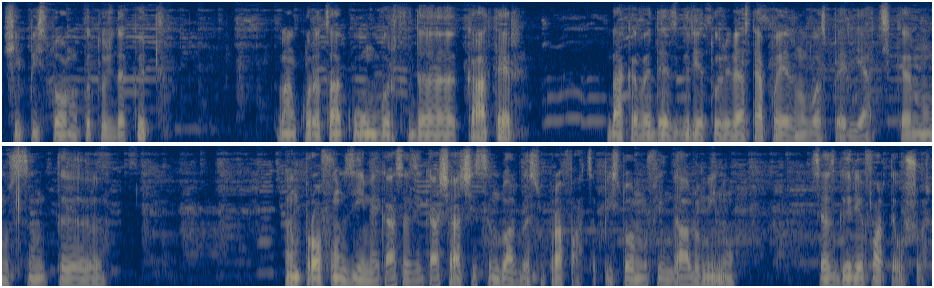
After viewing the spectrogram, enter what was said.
și pistonul câtuși de cât, l-am curățat cu un vârf de cater, dacă vedeți grieturile astea pe el nu vă speriați, că nu sunt uh, în profunzime, ca să zic așa, ci sunt doar de suprafață. Pistonul fiind de aluminiu, se zgârie foarte ușor.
